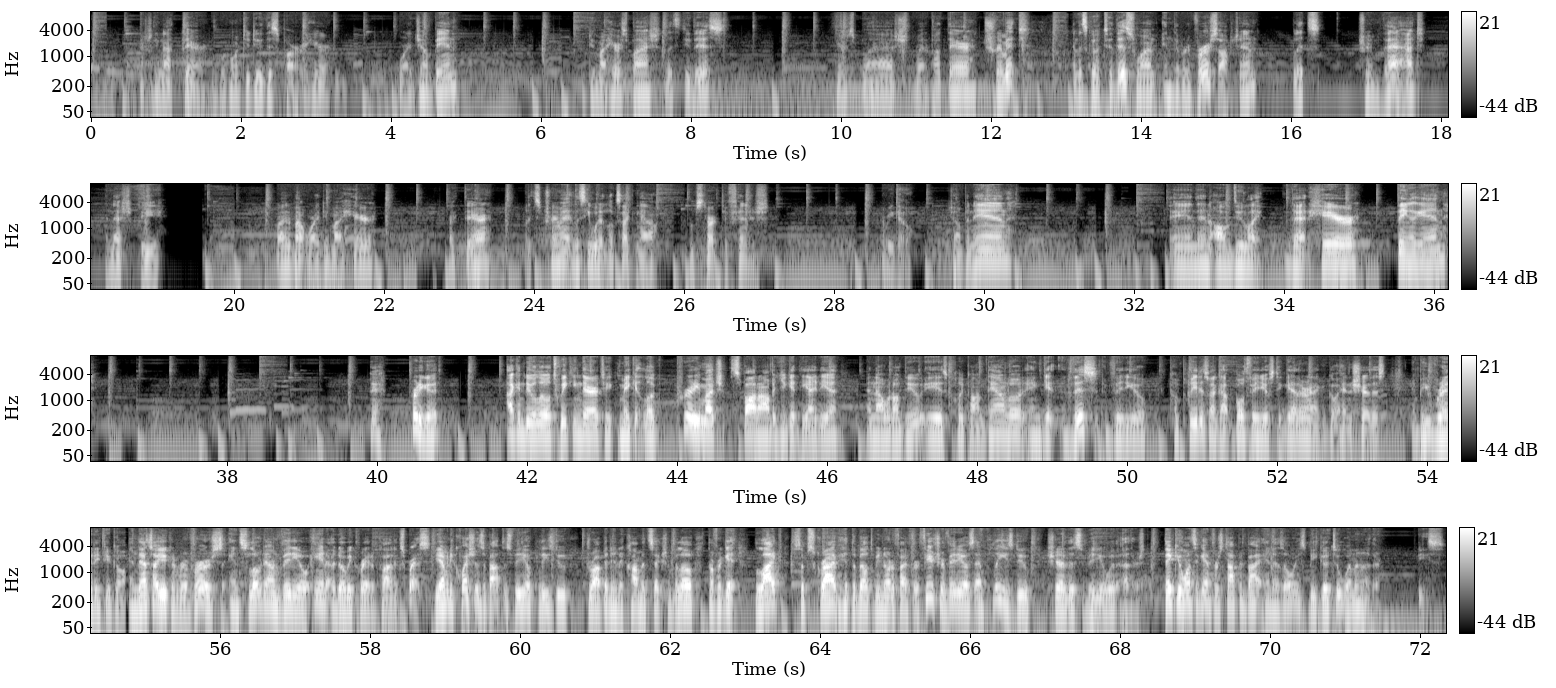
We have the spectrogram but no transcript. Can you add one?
actually not there, we're going to do this part right here where I jump in, do my hair splash. Let's do this. Hair splash right about there, trim it. And let's go to this one in the reverse option. Let's trim that. And that should be right about where I do my hair right there. Let's trim it. Let's see what it looks like now from start to finish. There we go. Jumping in. And then I'll do like that hair thing again. Yeah, pretty good. I can do a little tweaking there to make it look pretty much spot on, but you get the idea. And now what I'll do is click on download and get this video completed. So I got both videos together and I can go ahead and share this and be ready to go. And that's how you can reverse and slow down video in Adobe Creative Cloud Express. If you have any questions about this video, please do drop it in the comment section below. Don't forget, like, subscribe, hit the bell to be notified for future videos, and please do share this video with others. Thank you once again for stopping by, and as always, be good to one another. Peace.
